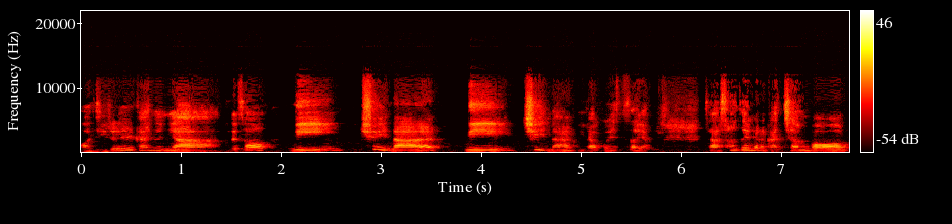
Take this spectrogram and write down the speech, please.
어디를 가느냐. 그래서 니, 취날, 니, 취날이라고 했어요. 자, 선생님이랑 같이 한번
